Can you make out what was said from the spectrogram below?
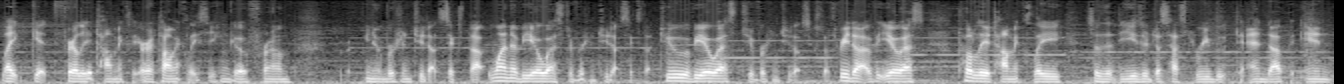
like Git fairly atomically or atomically. So you can go from you know version 2.6.1 of EOS to version 2.6.2 of EOS to version 2.6.3 of EOS totally atomically so that the user just has to reboot to end up in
